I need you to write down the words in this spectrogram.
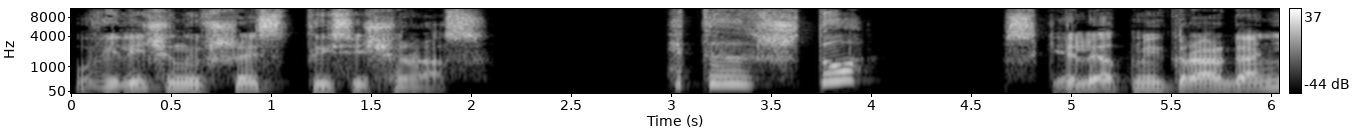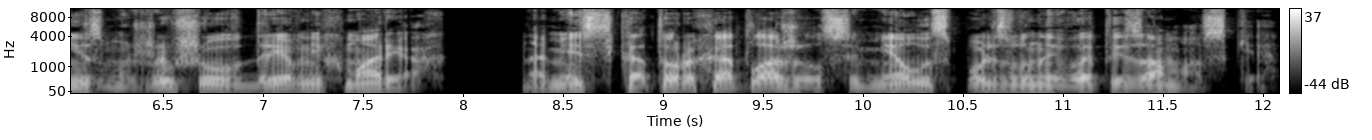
увеличенный в шесть тысяч раз». «Это что?» Скелет микроорганизма, жившего в древних морях, на месте которых и отложился мел, использованный в этой замазке.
